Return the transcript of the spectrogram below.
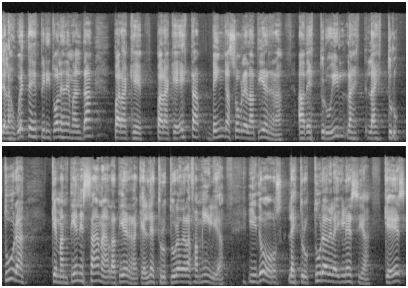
de las huestes espirituales de maldad para que, para que ésta venga sobre la tierra a destruir la, la estructura que mantiene sana la tierra, que es la estructura de la familia. Y dos, la estructura de la iglesia, que es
